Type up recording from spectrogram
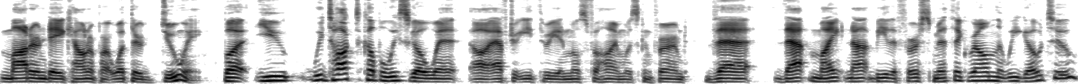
modern day counterpart, what they're doing. But you, we talked a couple weeks ago when uh, after E3 and Muspelheim was confirmed that that might not be the first mythic realm that we go to.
